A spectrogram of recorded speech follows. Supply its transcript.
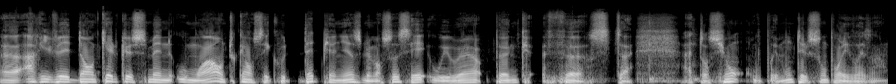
euh, arriver dans quelques semaines ou mois. En tout cas, on s'écoute Dead Pioneers. Le morceau, c'est We Were Punk First. Attention, vous pouvez monter le son pour les voisins.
